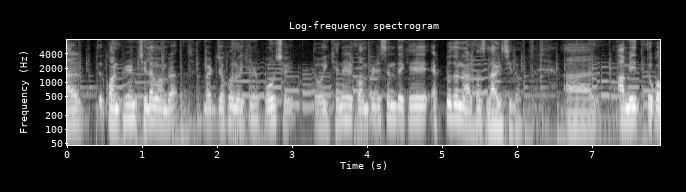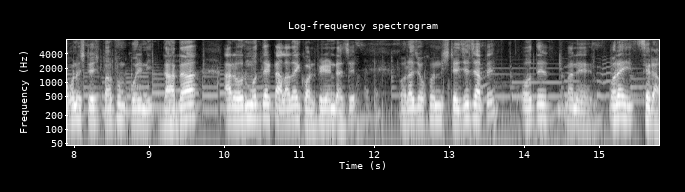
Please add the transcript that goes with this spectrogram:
আর কনফিডেন্ট ছিলাম আমরা বাট যখন ওইখানে পৌঁছই তো ওইখানে কম্পিটিশন দেখে একটু তো নার্ভাস লাগছিল। আর আমি তো কখনো স্টেজ পারফর্ম করিনি। দাদা আর ওর মধ্যে একটা আলাদাই কনফিডেন্ট আছে। ওরা যখন স্টেজে চাপে ওদের মানে ওরাই সেরা।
